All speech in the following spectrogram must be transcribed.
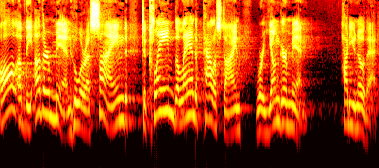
all of the other men who were assigned to claim the land of Palestine were younger men. How do you know that?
